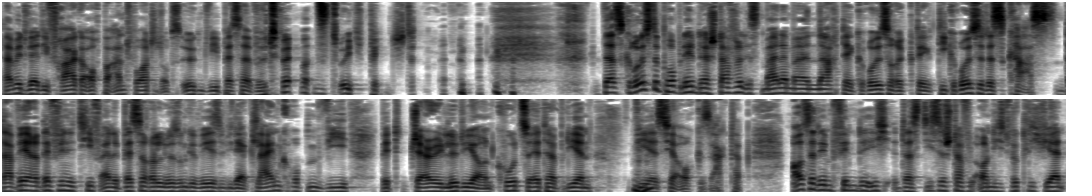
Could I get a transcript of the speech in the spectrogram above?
damit wäre die Frage auch beantwortet, ob es irgendwie besser wird, wenn man es durchpinscht. Das größte Problem der Staffel ist meiner Meinung nach der größere, der, die Größe des Casts. Da wäre definitiv eine bessere Lösung gewesen, wie der Kleingruppen wie mit Jerry, Lydia und Co. zu etablieren, wie mhm. ihr es ja auch gesagt habt. Außerdem finde ich, dass diese Staffel auch nicht wirklich wie ein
